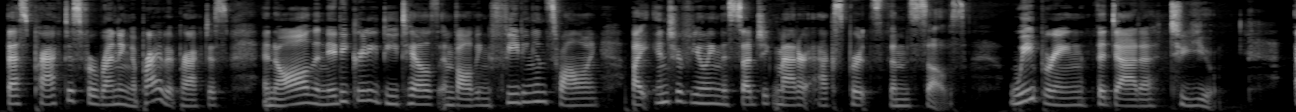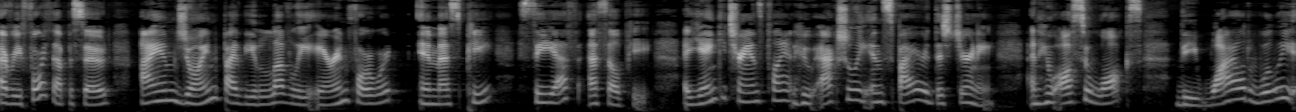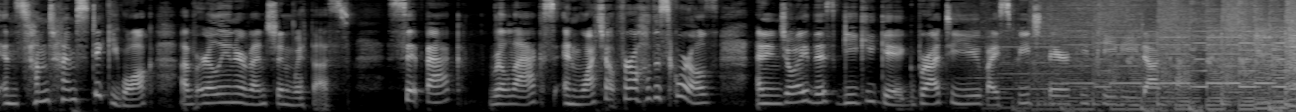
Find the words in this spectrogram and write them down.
best practice for running a private practice, and all the nitty gritty details involving feeding and swallowing by interviewing the subject matter experts themselves. We bring the data to you. Every fourth episode, I am joined by the lovely Erin Forward MSP CF SLP, a Yankee transplant who actually inspired this journey and who also walks the wild, woolly, and sometimes sticky walk of early intervention with us. Sit back, relax, and watch out for all the squirrels and enjoy this geeky gig brought to you by SpeechTherapyPD.com.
